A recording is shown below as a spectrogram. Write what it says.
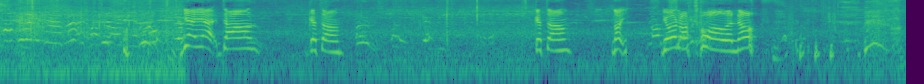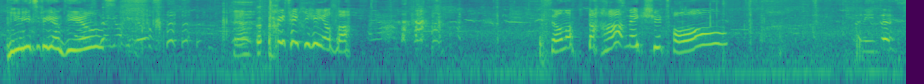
Yeah, yeah, down. Get down. Get down. Not you're not tall enough. You need to be on heels. Yeah. Can You take your heels off. Still not the hat makes you tall. I need this.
